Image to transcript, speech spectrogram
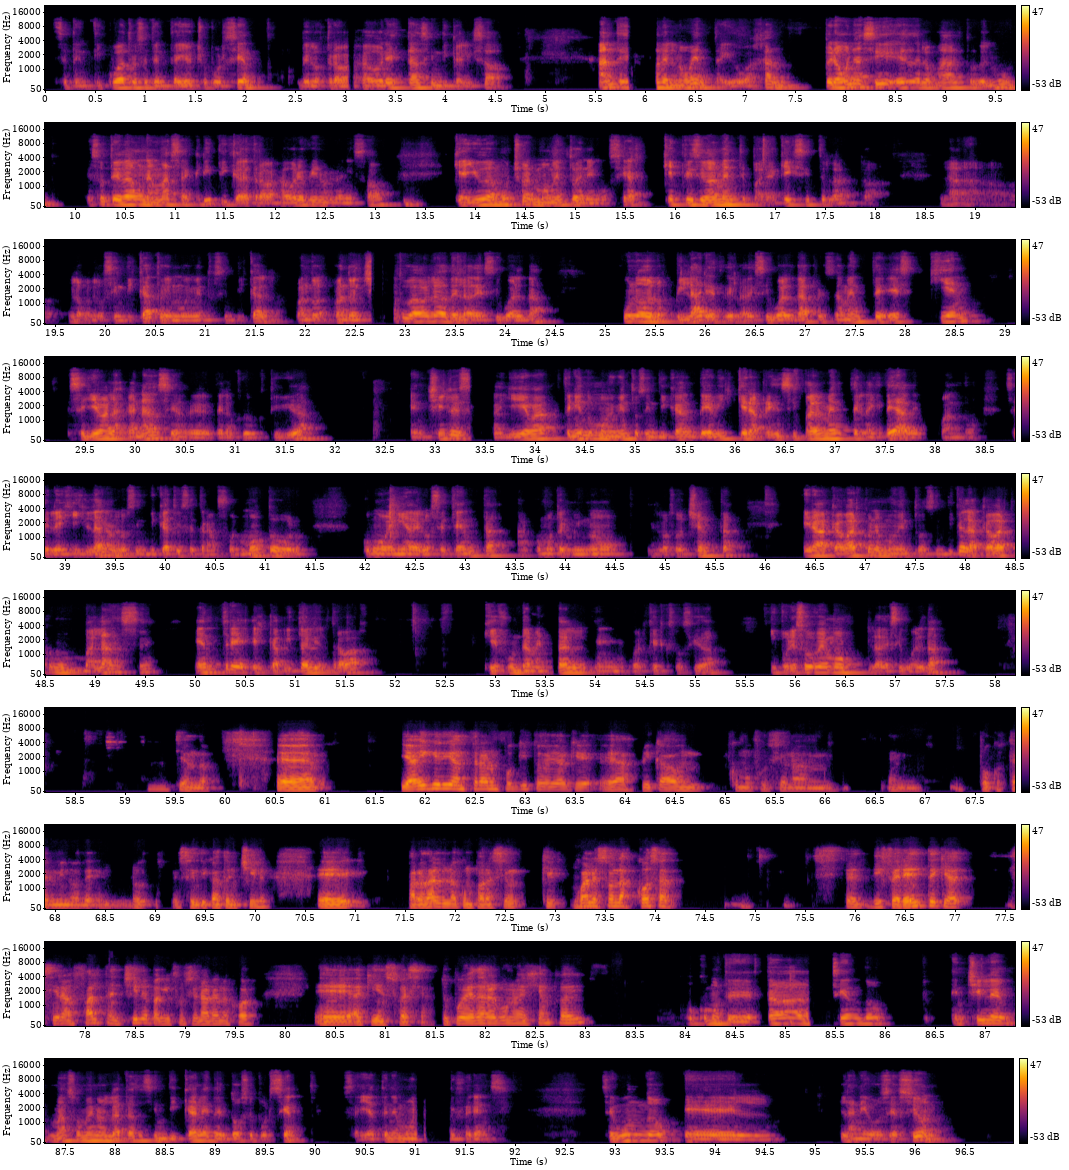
74-78% de los trabajadores están sindicalizados. Antes del 90 ha ido bajando, pero aún así es de lo más alto del mundo. Eso te da una masa crítica de trabajadores bien organizados que ayuda mucho al momento de negociar, que es principalmente para qué existen los, sindicatos y el movimiento sindical. Cuando, cuando en Chile tú hablas de la desigualdad, uno de los pilares de la desigualdad precisamente es quién se lleva las ganancias de, la productividad. En Chile se lleva teniendo un movimiento sindical débil, que era principalmente la idea de cuando se legislaron los sindicatos y se transformó todo, cómo venía de los 70 a cómo terminó en los 80, era acabar con el movimiento sindical, acabar con un balance entre el capital y el trabajo que es fundamental en cualquier sociedad. Y por eso vemos la desigualdad. Entiendo. Eh, y ahí quería entrar un poquito, ya que has explicado cómo funciona en, pocos términos de, el sindicato en Chile, eh, para darle una comparación, ¿qué, ¿cuáles son las cosas eh, diferentes que hicieran falta en Chile para que funcionara mejor eh, aquí en Suecia. ¿Tú puedes dar algunos ejemplos ahí? Como te estaba diciendo, en Chile más o menos la tasa sindical es del 12%, o sea, ya tenemos una diferencia. Segundo, la negociación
